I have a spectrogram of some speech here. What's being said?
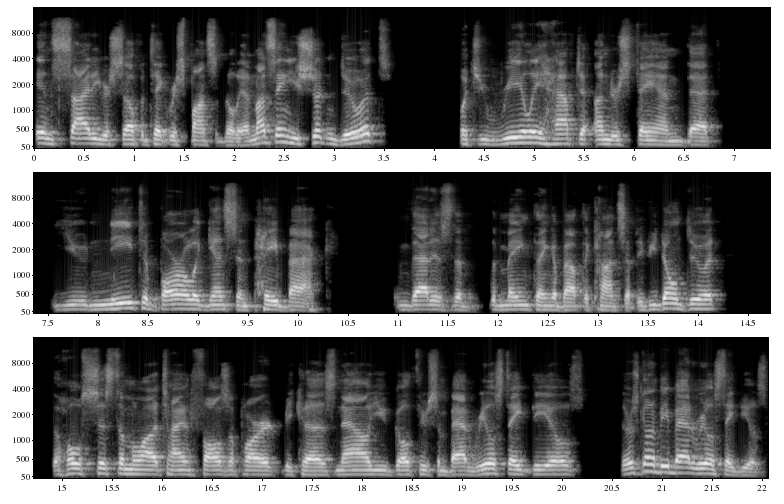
inside of yourself and take responsibility. I'm not saying you shouldn't do it, but you really have to understand that you need to borrow against and pay back. And that is the, the main thing about the concept. If you don't do it, the whole system a lot of times falls apart because now you go through some bad real estate deals there's going to be bad real estate deals.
